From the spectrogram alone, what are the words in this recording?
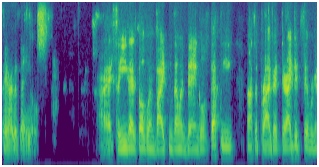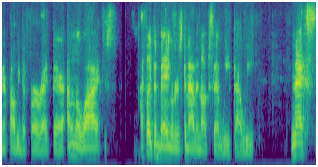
they are the Bengals. All right, so you guys both went Vikings. I went Bengals. Definitely not surprised right there. I did say we're gonna probably defer right there. I don't know why. Just I feel like the Bengals are just gonna have an upset week that week. Next,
